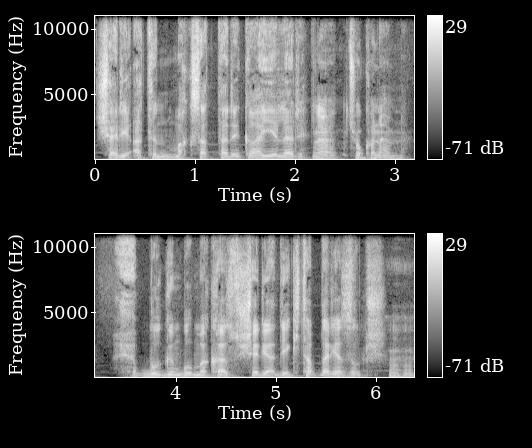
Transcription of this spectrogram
Şeriatın maksatları, gayeleri. Evet, çok önemli. E, bugün bu makasıdu şeria diye kitaplar yazılmış. Hı hı.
